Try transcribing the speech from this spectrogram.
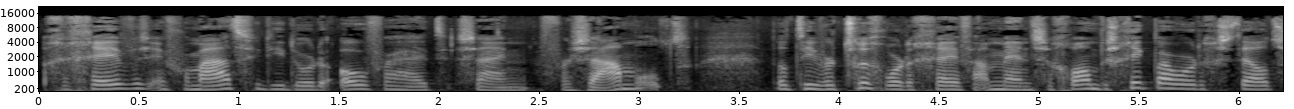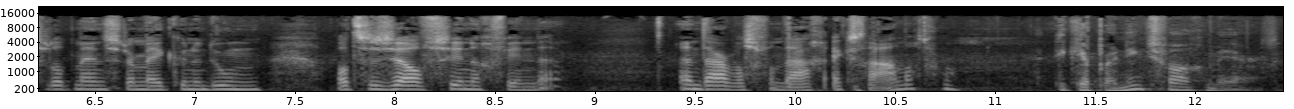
gegevens, informatie die door de overheid zijn verzameld... dat die weer terug worden gegeven aan mensen. Gewoon beschikbaar worden gesteld, zodat mensen ermee kunnen doen wat ze zelf zinnig vinden. En daar was vandaag extra aandacht voor. Ik heb er niets van gemerkt.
